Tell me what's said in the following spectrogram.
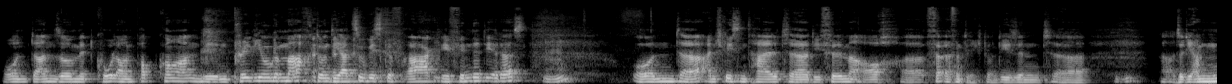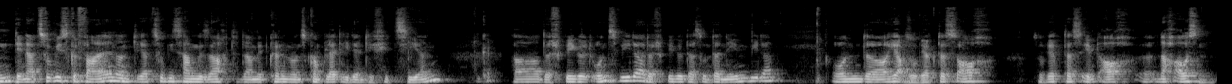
und dann so mit Cola und Popcorn den Preview gemacht und die Azubis gefragt, wie findet ihr das? Mhm. Und äh, anschließend halt äh, die Filme auch äh, veröffentlicht. Und die sind, äh, also die haben den Azubis gefallen und die Azubis haben gesagt, damit können wir uns komplett identifizieren. Okay. Äh, das spiegelt uns wieder, das spiegelt das Unternehmen wieder. Und äh, ja, so wirkt das auch, so wirkt das eben auch äh, nach außen.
